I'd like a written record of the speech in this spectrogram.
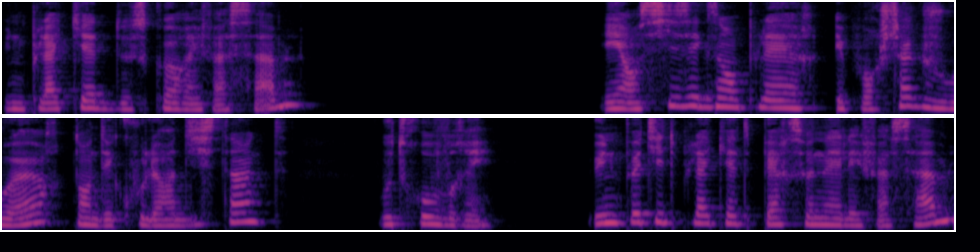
une plaquette de score effaçable. Et en six exemplaires et pour chaque joueur, dans des couleurs distinctes, vous trouverez une petite plaquette personnelle effaçable,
